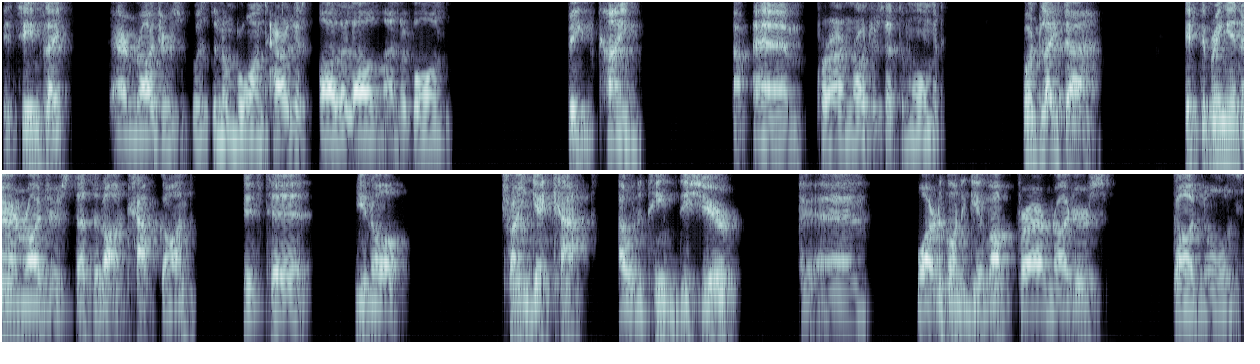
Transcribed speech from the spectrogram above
it seems like Aaron Rodgers was the number one target all along, and they're going big time uh, um, for Aaron Rodgers at the moment. But like that, if they bring in Aaron Rodgers, that's a lot of cap gone. If to, you know, try and get cap out of the team this year, um, what are they going to give up for Aaron Rodgers? God knows.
